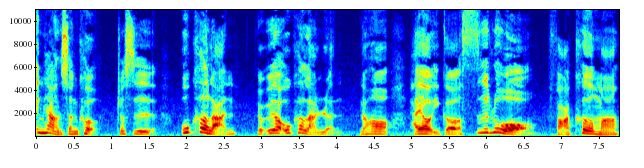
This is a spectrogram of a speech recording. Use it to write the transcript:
印象很深刻，就是乌克兰，有遇到乌克兰人。然后还有一个斯洛伐克吗？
